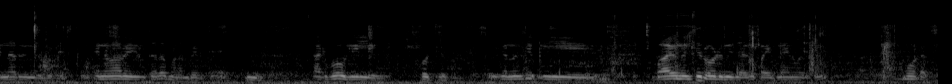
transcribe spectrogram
ఎన్ఆర్వి మీద పెట్టేస్తాం. ఎన్ఆర్వి యువతలో మనం పెడితే అటు పోవు నీళ్ళు. ఓకే ఇక్కడ నుంచి ఈ బావి నుంచి రోడ్డు మీద దాకా పైప్ లైన్ వరకు మోటార్స్.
